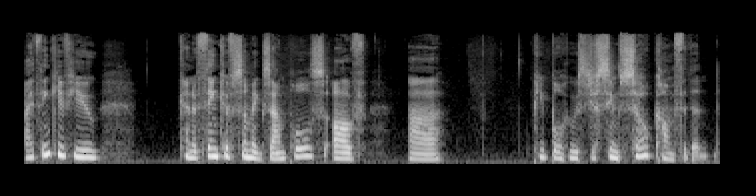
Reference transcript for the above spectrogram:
I think if you kind of think of some examples of uh, people who just seem so confident.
